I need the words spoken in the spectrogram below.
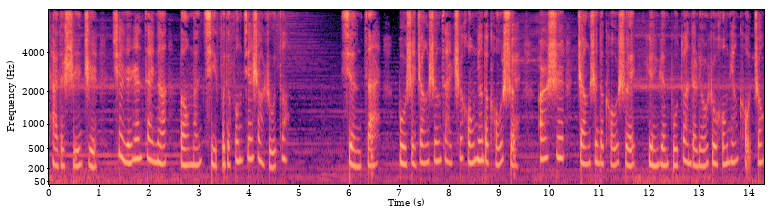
他的食指却仍然在那饱满起伏的峰尖上蠕动。现在不是张生在吃红娘的口水。而是张生的口水源源不断的流入红娘口中，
